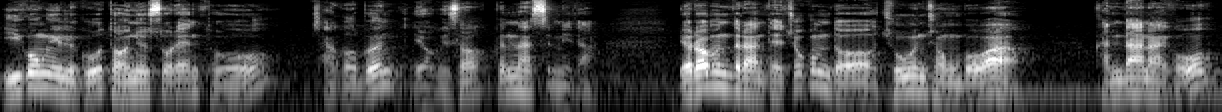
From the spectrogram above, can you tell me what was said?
2019 더뉴 소렌토 작업은 여기서 끝났습니다. 여러분들한테 조금 더 좋은 정보와 간단하고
